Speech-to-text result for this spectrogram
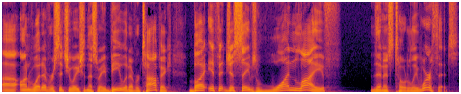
uh, on whatever situation this may be, whatever topic. But if it just saves one life, then it's totally worth it.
